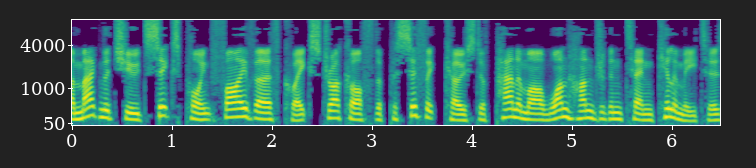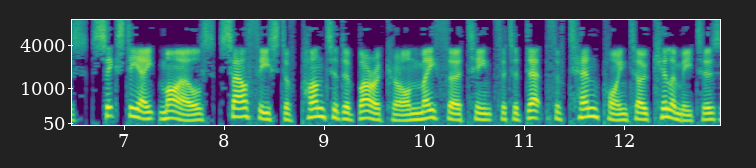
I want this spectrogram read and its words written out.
A magnitude 6.5 earthquake struck off the Pacific coast of Panama 110 kilometers (68 miles) southeast of Punta de Burrica on May 13 at a depth of 10.0 kilometers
